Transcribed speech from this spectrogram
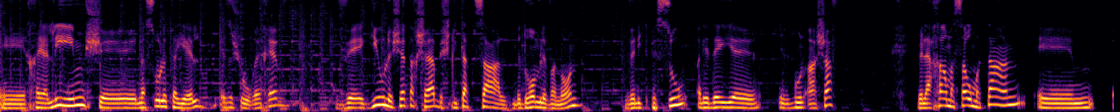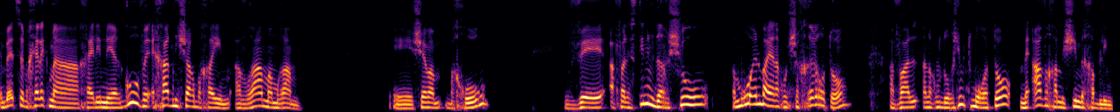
אה, חיילים שנסעו לטייל איזשהו רכב והגיעו לשטח שהיה בשליטת צה"ל בדרום לבנון ונתפסו על ידי אה, ארגון אש"ף. ולאחר משא ומתן הם בעצם חלק מהחיילים נהרגו ואחד נשאר בחיים, אברהם עמרם, שם הבחור. והפלסטינים דרשו, אמרו אין בעיה אנחנו נשחרר אותו אבל אנחנו דורשים תמורתו 150 מחבלים,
